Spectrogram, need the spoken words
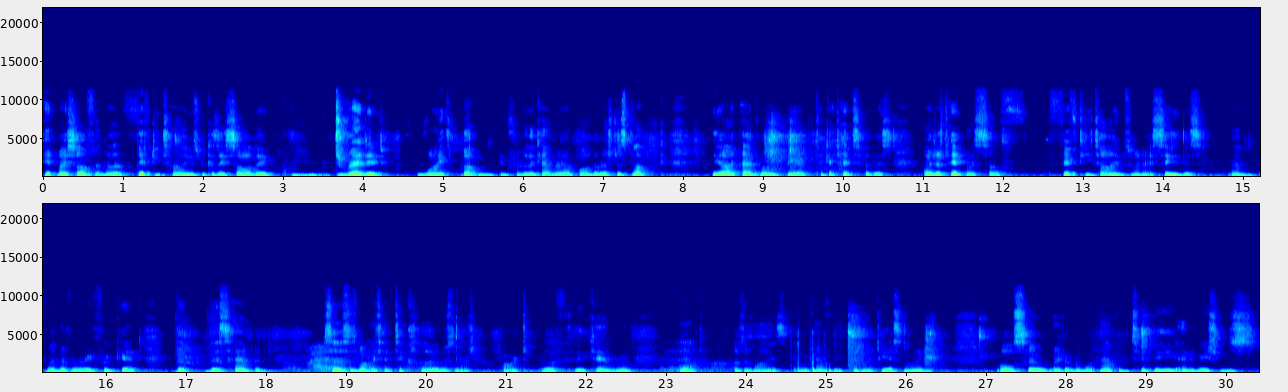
hit myself another 50 times because I saw the dreaded white button in front of the camera app while the rest is black. The iPad won't be able to get hits for this, I just hit myself 50 times when I see this and whenever I forget that this happened. So this is why I tend to close that part of the camera app, otherwise I would have the penalty assigned. Also, I don't know what happened to the animations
